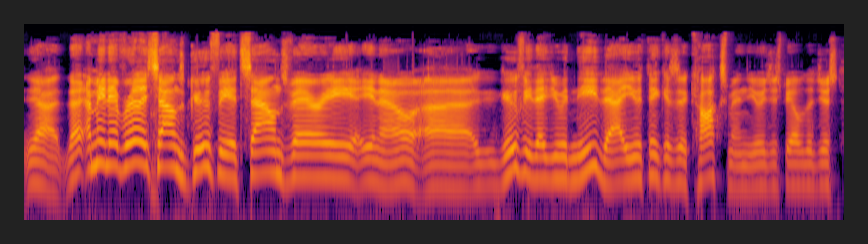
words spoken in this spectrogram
yeah. That I mean, it really sounds goofy. It sounds very, you know, uh, goofy that you would need that. You would think as a coxman, you would just be able to just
